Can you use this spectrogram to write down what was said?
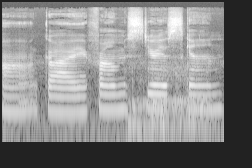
uh, guy from Mysterious Skin.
